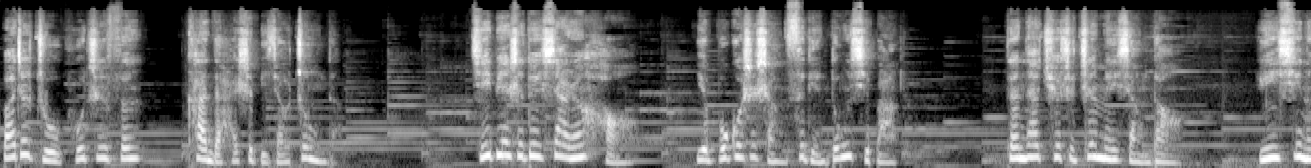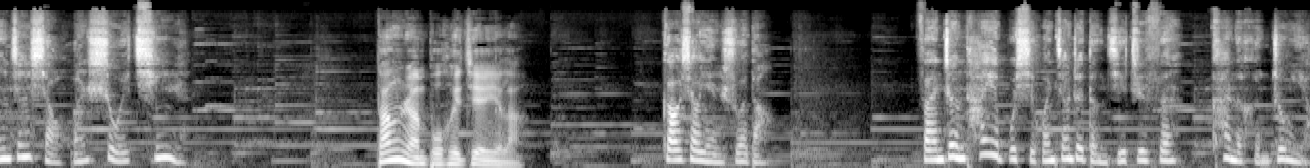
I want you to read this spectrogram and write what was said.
把这主仆之分看得还是比较重的。即便是对下人好，也不过是赏赐点东西罢了。但他却是真没想到，云溪能将小环视为亲人。当然不会介意了，高笑颜说道。反正他也不喜欢将这等级之分看得很重要。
